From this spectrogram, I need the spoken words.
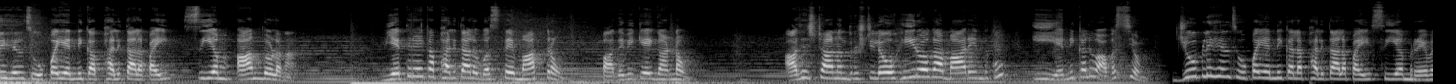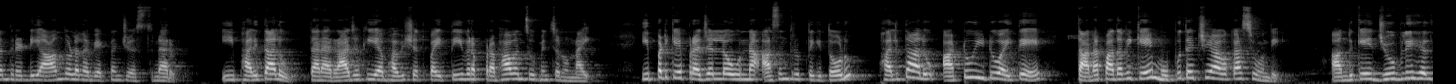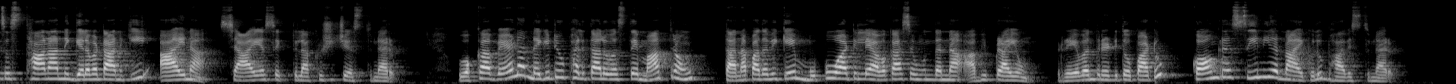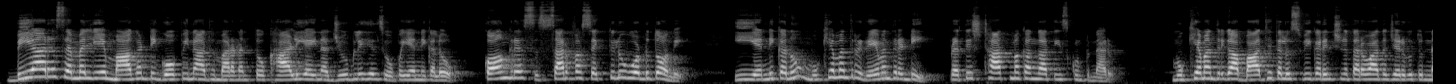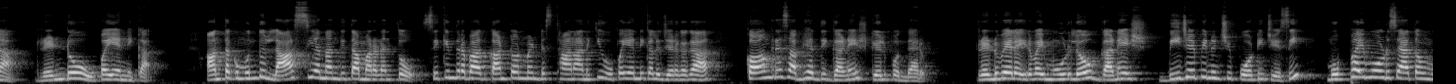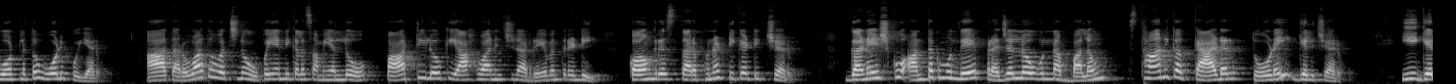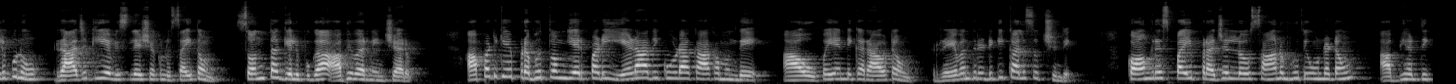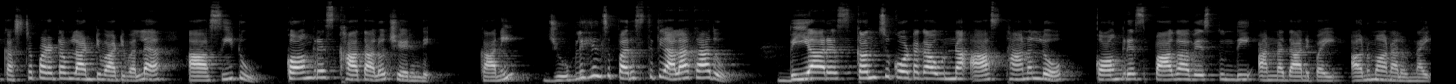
జూబ్లీహిల్స్ ఉప ఎన్నిక ఫలితాలపై సీఎం ఆందోళన. వ్యతిరేక ఫలితాలు వస్తే మాత్రం పదవికే గండం. అధిష్టానం దృష్టిలో హీరోగా మారేందుకు ఈ ఎన్నికలు అవశ్యం. జూబ్లీహిల్స్ ఉప ఎన్నికల ఫలితాలపై సీఎం రేవంత్ రెడ్డి ఆందోళన వ్యక్తం చేస్తున్నారు. ఈ ఫలితాలు తన రాజకీయ భవిష్యత్పై తీవ్ర ప్రభావం చూపించనున్నాయి. ఇప్పటికే ప్రజల్లో ఉన్న అసంతృప్తికి తోడు ఫలితాలు అటూ ఇటూ అయితే తన పదవికే ముప్పు తెచ్చే అవకాశం ఉంది. అందుకే జూబ్లీ హిల్స్ స్థానాన్ని గెలవటానికి ఆయన శాయశక్తులా కృషి చేస్తున్నారు. ఒకవేళ నెగిటివ్ ఫలితాలు వస్తే మాత్రం తన పదవికే ముప్పు వాటిల్లే అవకాశం ఉందన్న అభిప్రాయం రేవంత్ రెడ్డితో పాటు కాంగ్రెస్ సీనియర్ నాయకులు భావిస్తున్నారు. బీఆర్ఎస్ ఎమ్మెల్యే మాగంటి గోపీనాథ్ మరణంతో ఖాళీ అయిన జూబ్లీహిల్స్ ఉప ఎన్నికలో కాంగ్రెస్ సర్వశక్తులు ఒడ్డుతోంది. ఈ ఎన్నికను ముఖ్యమంత్రి రేవంత్ రెడ్డి ప్రతిష్టాత్మకంగా తీసుకుంటున్నారు. ముఖ్యమంత్రిగా బాధ్యతలు స్వీకరించిన తర్వాత జరుగుతున్న రెండో ఉప ఎన్నిక. అంతకుముందు లాస్య నందిత మరణంతో సికింద్రాబాద్ కంటోన్మెంట్ స్థానానికి ఉప ఎన్నికలు జరగగా కాంగ్రెస్ అభ్యర్థి గణేష్ గెలుపొందారు. రెండు వేల ఇరవై మూడులో గణేష్ బీజేపీ నుంచి పోటీ చేసి ముప్పై మూడు శాతం ఓట్లతో ఓడిపోయారు. ఆ తరువాత వచ్చిన ఉప ఎన్నికల సమయంలో పార్టీలోకి ఆహ్వానించిన రేవంత్ రెడ్డి కాంగ్రెస్ తరఫున టికెట్ ఇచ్చారు. గణేష్కు అంతకుముందే ప్రజల్లో ఉన్న బలం స్థానిక క్యాడర్ తోడై గెలిచారు. ఈ గెలుపును రాజకీయ విశ్లేషకులు సైతం సొంత గెలుపుగా అభివర్ణించారు. అప్పటికే ప్రభుత్వం ఏర్పడి ఏడాది కూడా కాకముందే ఆ ఉప ఎన్నిక రావటం రేవంత్ రెడ్డికి కలిసొచ్చింది. కాంగ్రెస్పై ప్రజల్లో సానుభూతి ఉండటం అభ్యర్థి కష్టపడటం లాంటి వాటి వల్ల ఆ సీటు కాంగ్రెస్ ఖాతాలో చేరింది. కానీ జూబ్లీహిల్స్ పరిస్థితి అలా కాదు. బీఆర్ఎస్ కంచుకోటగా ఉన్న ఆ స్థానంలో కాంగ్రెస్ పాగా వేస్తుంది అన్న దానిపై అనుమానాలున్నాయి.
